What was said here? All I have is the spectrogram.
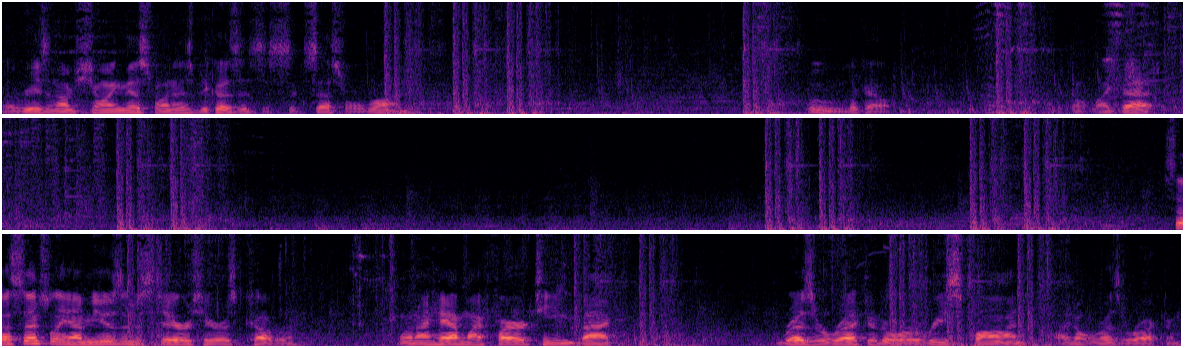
The reason I'm showing this one is because it's a successful run. Ooh, look out. Don't like that. So essentially I'm using the stairs here as cover. When I have my fire team back resurrected or respawned, I don't resurrect them.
